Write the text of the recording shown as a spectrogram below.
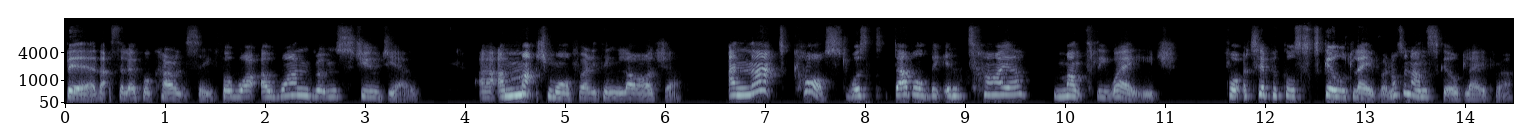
birr, that's the local currency, for a one room studio, uh, and much more for anything larger. And that cost was double the entire monthly wage for a typical skilled labourer, not an unskilled labourer,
